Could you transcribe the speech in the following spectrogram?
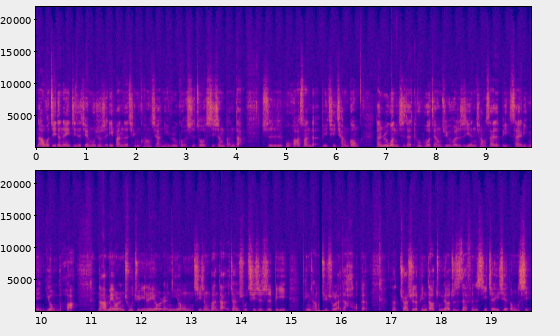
那我记得那一集的节目就是，一般的情况下，你如果是做牺牲短打是不划算的，比起强攻。但如果你是在突破僵局或者是延长赛的比赛里面用的话，那没有人出局，一垒有人，你用牺牲短打的战术其实是比平常的局数来的好的。那 Josh 的频道主要就是在分析这一些东西，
